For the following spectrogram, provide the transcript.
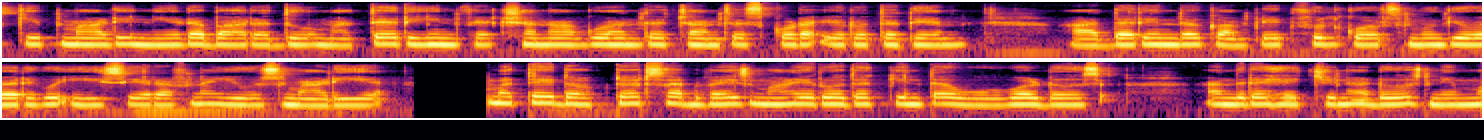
ಸ್ಕಿಪ್ ಮಾಡಿ ನೀಡಬಾರದು, ಮತ್ತು ರೀಇನ್ಫೆಕ್ಷನ್ ಆಗುವಂಥ ಚಾನ್ಸಸ್ ಕೂಡ ಇರುತ್ತದೆ. ಆದ್ದರಿಂದ ಕಂಪ್ಲೀಟ್ ಫುಲ್ ಕೋರ್ಸ್ ಮುಗಿಯುವವರೆಗೂ ಈ ಸಿರಪ್ನ ಯೂಸ್ ಮಾಡಿ. ಮತ್ತು ಡಾಕ್ಟರ್ಸ್ ಅಡ್ವೈಸ್ ಮಾಡಿರೋದಕ್ಕಿಂತ ಓವರ್ ಡೋಸ್, ಅಂದರೆ ಹೆಚ್ಚಿನ ಡೋಸ್ ನಿಮ್ಮ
